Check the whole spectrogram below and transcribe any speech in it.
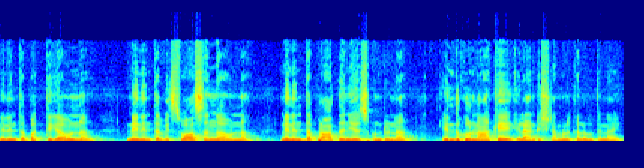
నేను ఇంత భక్తిగా ఉన్నా నేను ఇంత విశ్వాసంగా ఉన్నా నేను ఇంత ప్రార్థన చేసుకుంటున్నా ఎందుకు నాకే ఇలాంటి శ్రమలు కలుగుతున్నాయి?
